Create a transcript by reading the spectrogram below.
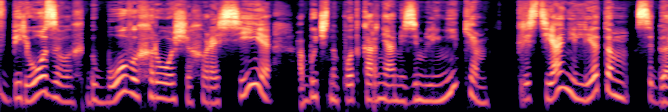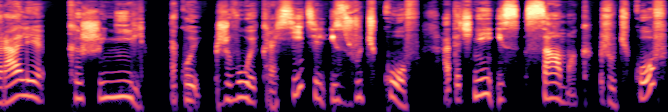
в березовых, дубовых рощах в России, обычно под корнями земляники, крестьяне летом собирали кошениль, такой живой краситель из жучков, а точнее из самок жучков,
